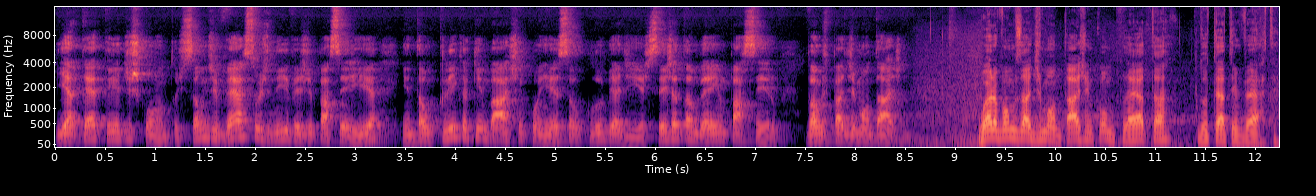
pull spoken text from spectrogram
e até ter descontos. São diversos níveis de parceria, então clica aqui embaixo e conheça o Clube A Dias. Seja também um parceiro. Vamos para a desmontagem. Agora vamos à desmontagem completa do teto inverter.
